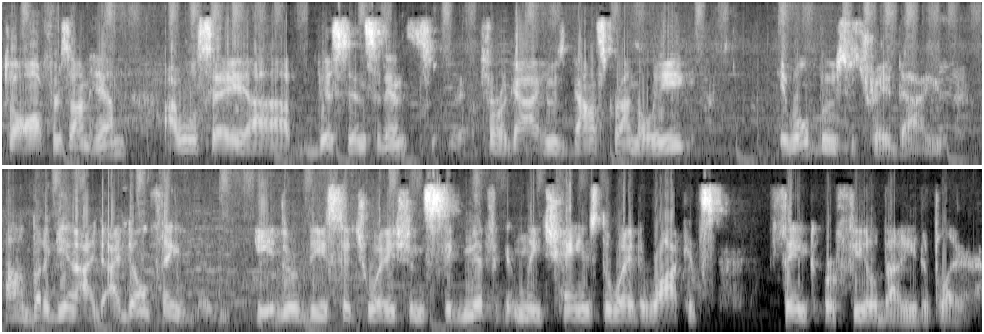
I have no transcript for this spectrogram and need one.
to offers on him. I will say uh, this incident for a guy who's bounced around the league, it won't boost his trade value. Um, but again, I, I don't think either of these situations significantly change the way the Rockets think or feel about either player.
